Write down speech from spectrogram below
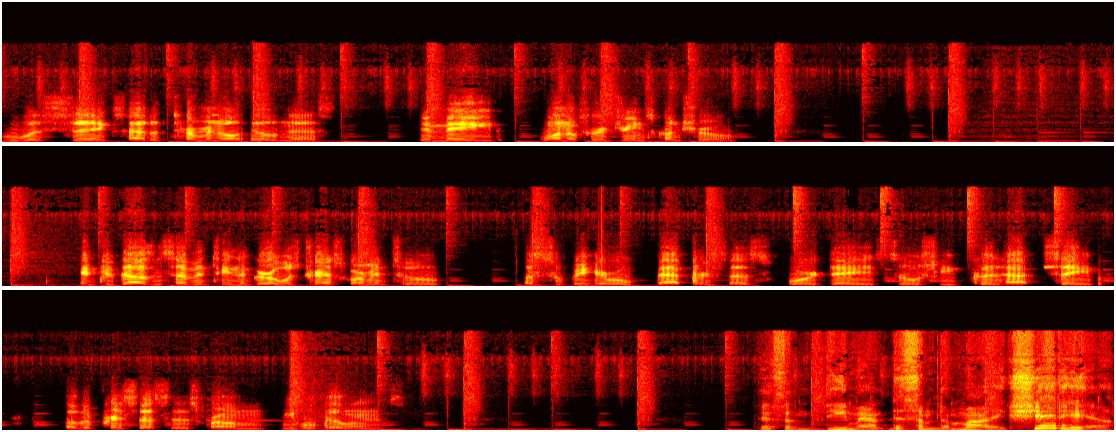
who was six, had a terminal illness. It made one of her dreams come true. In 2017, the girl was transformed into a superhero bat princess for days so she could ha- save other princesses from evil villains. There's some demon. There's some demonic shit here.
